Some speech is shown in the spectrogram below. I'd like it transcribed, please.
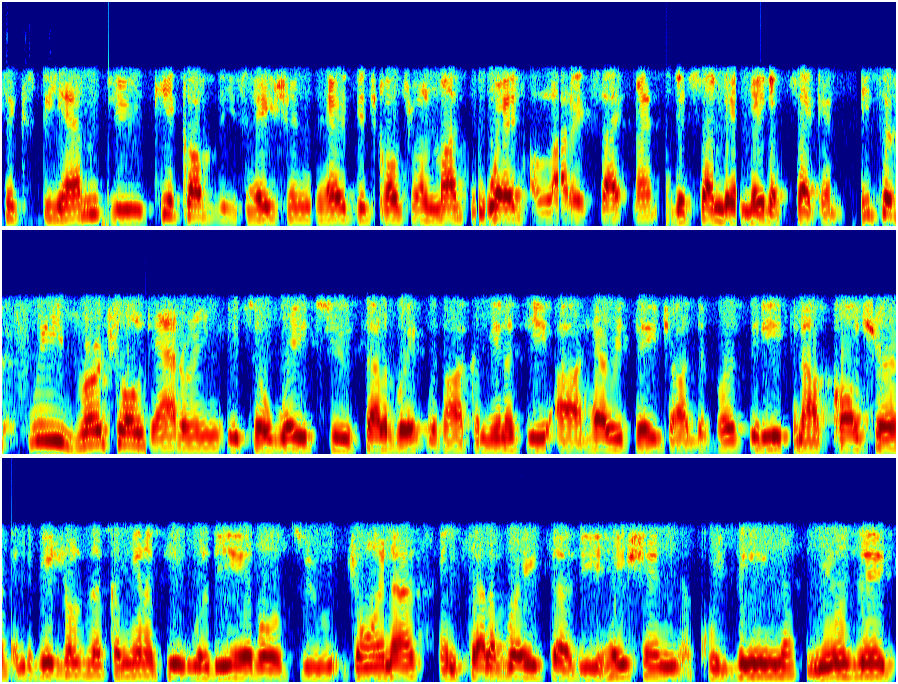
6 p.m. to kick off this Haitian Heritage Cultural Month with a lot of excitement this Sunday, May the 2nd. It's a free virtual gathering. It's a way to celebrate with our community, our heritage, our diversity, and our culture. Individuals in the community will be able to join us and celebrate uh, the Haitian cuisine, music,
